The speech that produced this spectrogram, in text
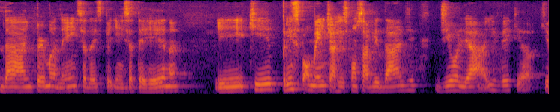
da impermanência da experiência terrena e que, principalmente, a responsabilidade de olhar e ver que a, que,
